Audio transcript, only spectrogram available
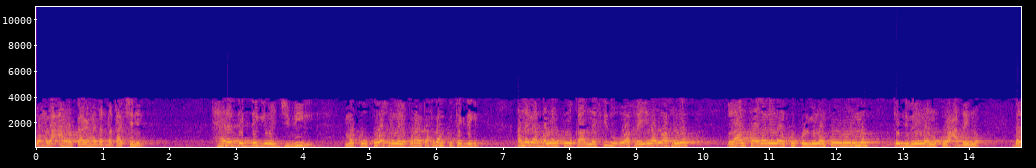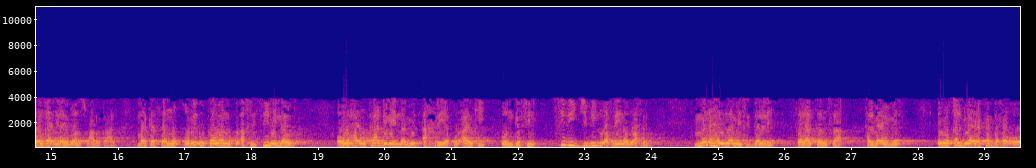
waxba carabkaaga ha dhaqdhaqaajinin. Hana degdeginoo jibriil markuu kuu akhrinayo qur'aanka waxba ha ku tegdegin. Annagaa ballan kuu qaadnay siduu u akhriyay inaad u akhrido laabtaadana inaan ku kulmino ku uruurino kadibna inaanu kuu caddayno. Ballanqaad ilahi bu aha subxana wa tacala marka sanuquri'uka waanu ku akhrisiinaynaa wey oo waxaanu kaa dhigaynaa mid akhriya qur'aankii oon gafin. Sidii jibriil u akhriyay inaad u akhrido mana halmaamaysid baa laleeyahy falaa tansaa halmaami maysid. Inuu qalbigaaga ka baxo oo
